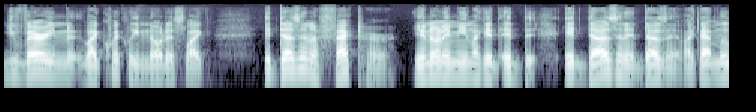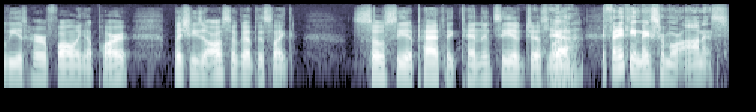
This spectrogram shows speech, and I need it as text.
you very like quickly notice like it doesn't affect her. You know what i mean? Like it it it does and it doesn't. Like that movie is her falling apart but she's also got this like sociopathic tendency of just yeah. like if anything, it makes her more honest.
